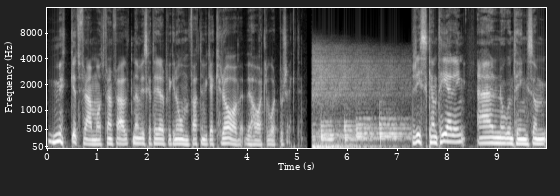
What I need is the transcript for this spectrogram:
mycket framåt, framförallt när vi ska ta reda på vilken omfattning, vilka krav vi har till vårt projekt. Riskhantering är någonting som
